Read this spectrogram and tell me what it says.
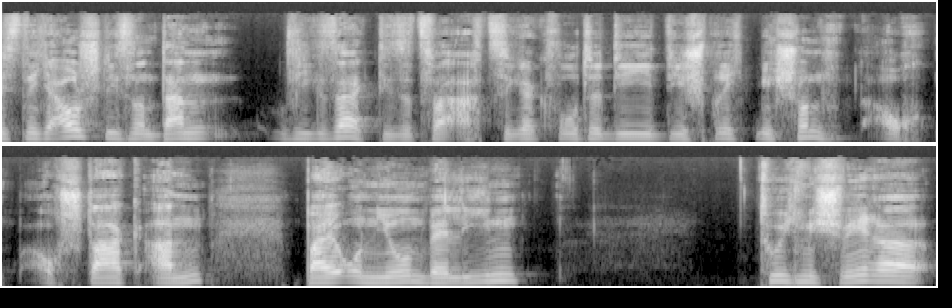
ich es nicht ausschließen und dann, wie gesagt, diese 280er Quote, die die spricht mich schon auch auch stark an bei Union Berlin tue ich mich schwerer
